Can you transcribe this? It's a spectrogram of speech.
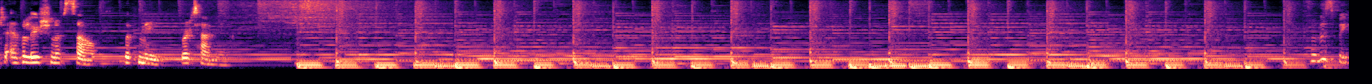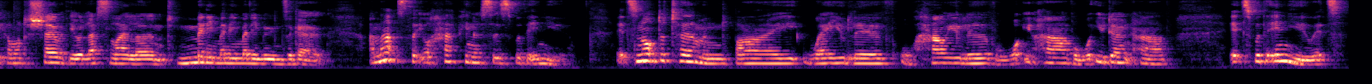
to Evolution of Self with me, Britannia. So this week I want to share with you a lesson I learned many, many, many moons ago, and that's that your happiness is within you. It's not determined by where you live or how you live or what you have or what you don't have. It's within you. It's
